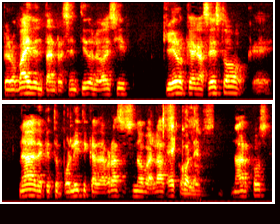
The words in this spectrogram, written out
Pero Biden tan resentido le va a decir, quiero que hagas esto, que nada de que tu política de abrazos y no balazos École. con los narcos,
